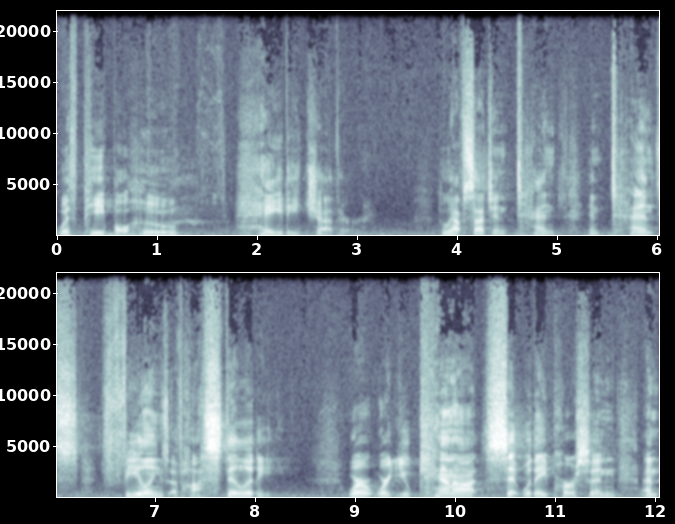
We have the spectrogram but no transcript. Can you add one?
with people who hate each other, who have such intent, intense feelings of hostility where, where you cannot sit with a person and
